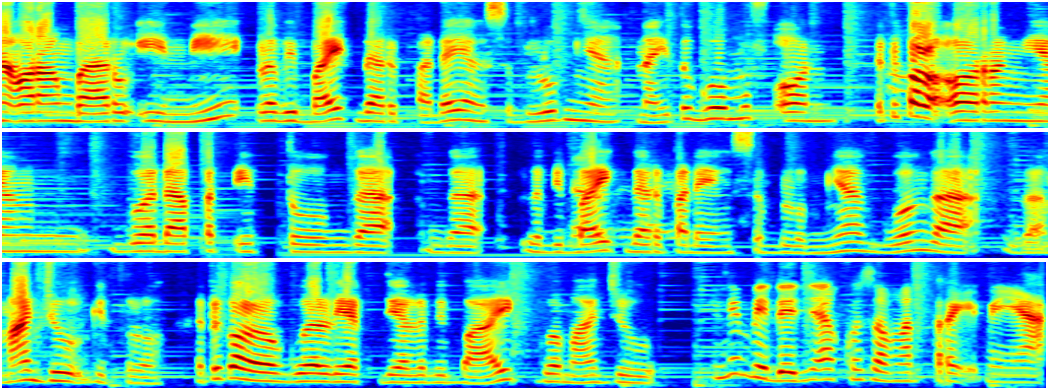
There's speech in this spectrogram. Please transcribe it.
Nah orang baru ini lebih baik daripada yang sebelumnya. Nah itu gue move on. Tapi kalau orang yang gue dapet itu nggak nggak lebih baik daripada yang sebelumnya gue nggak nggak maju gitu loh. Tapi kalau gue lihat dia lebih baik gue maju. Ini bedanya aku sama Tri nih ya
